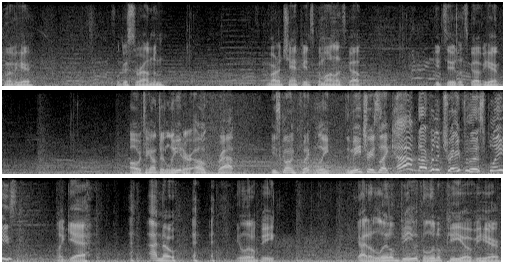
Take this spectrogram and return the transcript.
Come over here. We'll go surround them. Marauder champions, come on, let's go. You two, let's go over here. Oh, we're taking out their leader. Oh, crap. He's going quickly. Dimitri's like, ah, I'm not really trained for this, please. I'm like, yeah, I know. you little bee. Got a little bee with a little P over here.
